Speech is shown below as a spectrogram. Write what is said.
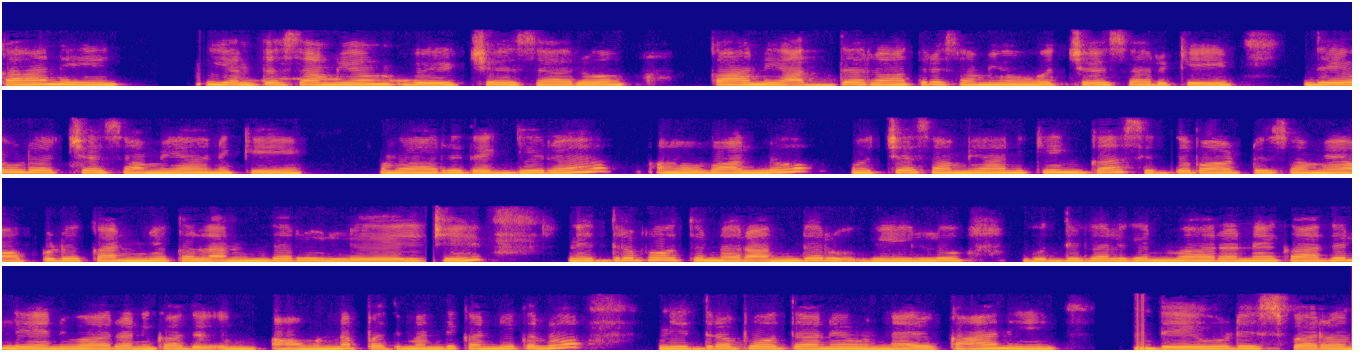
కానీ ఎంత సమయం వెయిట్ చేశారో కానీ అర్ధరాత్రి సమయం వచ్చేసరికి దేవుడు వచ్చే సమయానికి వారి దగ్గర వాళ్ళు వచ్చే సమయానికి ఇంకా సిద్ధపాటు సమయం. అప్పుడు కన్యకలందరూ లేచి నిద్రపోతున్నారు. అందరూ వీళ్ళు బుద్ధి కలిగిన వారనే కాదు లేని వారని కాదు. ఆ ఉన్న పది మంది కన్యకలు నిద్రపోతానే ఉన్నారు. కానీ దేవుడి స్వరం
